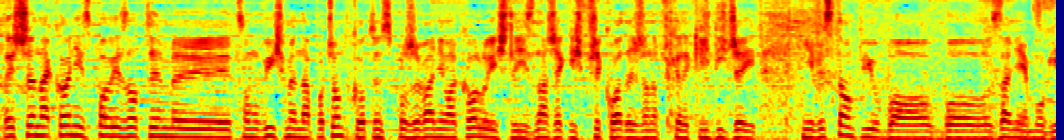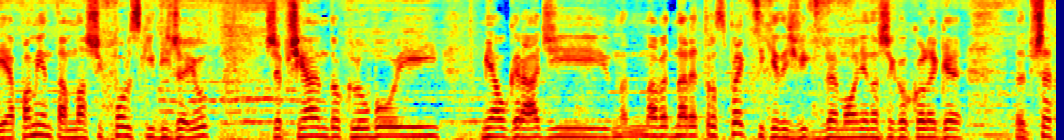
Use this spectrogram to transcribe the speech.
To jeszcze na koniec powiedz o tym, y, co mówiliśmy na początku, o tym spożywaniu alkoholu, jeśli znasz jakieś przykłady, że na przykład jakiś DJ nie wystąpił, bo, bo za nie mógł. Ja pamiętam naszych polskich DJ-ów, że przyjechałem do klubu i miał grać i na, nawet na retrospekcji kiedyś w X-Demonie naszego kolegę przed,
